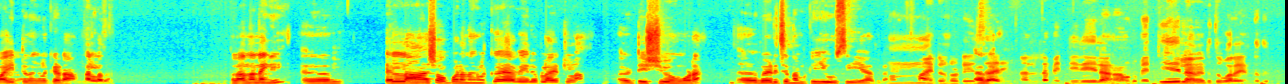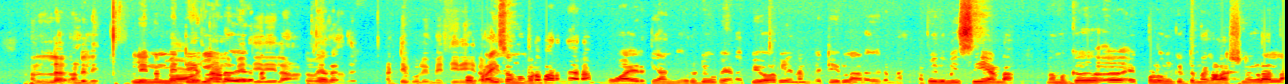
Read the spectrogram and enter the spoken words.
വൈറ്റ് നിങ്ങൾക്ക് ഇടാം എന്നുള്ളത്. അല്ലാന്നുണ്ടെങ്കിൽ എല്ലാ ഷോപ്പുകളും നിങ്ങൾക്ക് അവൈലബിൾ ആയിട്ടുള്ള ടിഷ്യൂവും കൂടെ മേടിച്ച് നമുക്ക് യൂസ് ചെയ്യാം നന്നായിട്ടുണ്ട് നല്ല മെറ്റീരിയലാണ് നമുക്ക് മെറ്റീരിയലാണ് എടുത്ത് പറയേണ്ടത്. നല്ല കണ്ടില്ലേ? ലിനൻ മെറ്റീരിയലാണ് മെറ്റീരിയലാണ് അടിപൊളി മെറ്റീരിയൽ പ്രൈസ് ഒന്നും കൂടെ പറഞ്ഞുതരാം. മൂവായിരത്തി അഞ്ഞൂറ് രൂപയാണ്. പ്യുവർ ലിനൻ മെറ്റീരിയൽ ആണ് വരുന്നത്. അപ്പൊ ഇത് മിസ് ചെയ്യണ്ട. നമുക്ക് എപ്പോഴും കിട്ടുന്ന കളക്ഷനുകളല്ല.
